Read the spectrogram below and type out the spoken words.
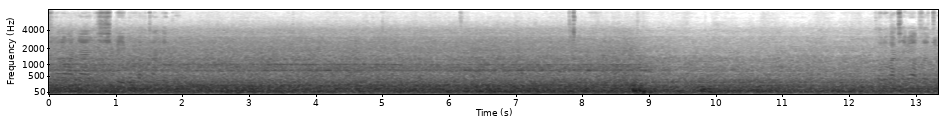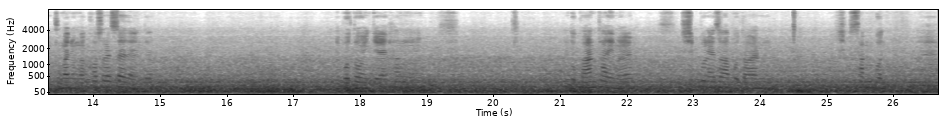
촬영한 지한 12분밖에 안 됐고 도로가 재미없어서 좀 중간중간 컷을 했어야 되는데. 보통 이제 한 녹화 한 타임을 10분에서 보통 한 13분 네,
